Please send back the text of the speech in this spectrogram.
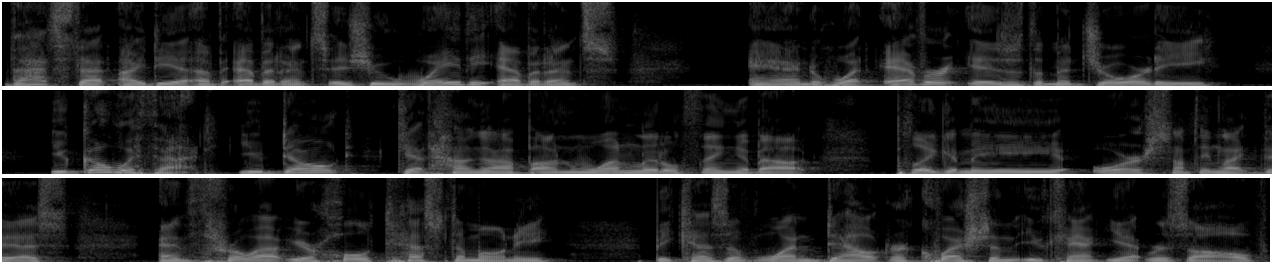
that's that idea of evidence is you weigh the evidence and whatever is the majority, you go with that. You don't get hung up on one little thing about polygamy or something like this and throw out your whole testimony because of one doubt or question that you can't yet resolve.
